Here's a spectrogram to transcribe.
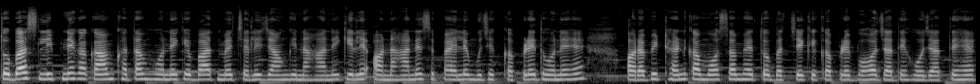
तो बस लिपने का काम ख़त्म होने के बाद मैं चली जाऊँगी नहाने के लिए और नहाने से पहले मुझे कपड़े धोने हैं और अभी ठंड का मौसम है तो बच्चे के कपड़े बहुत ज़्यादा हो जाते हैं।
